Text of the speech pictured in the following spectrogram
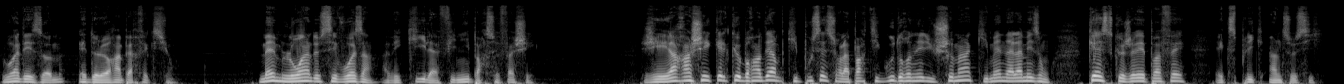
Loin des hommes et de leur imperfection. Même loin de ses voisins avec qui il a fini par se fâcher. J'ai arraché quelques brins d'herbe qui poussaient sur la partie goudronnée du chemin qui mène à la maison. Qu'est-ce que j'avais pas fait? Explique un de ceux-ci.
